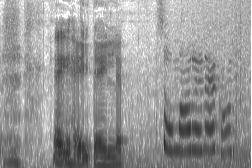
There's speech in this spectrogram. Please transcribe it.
hei hei teille. Sommaren är kort.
